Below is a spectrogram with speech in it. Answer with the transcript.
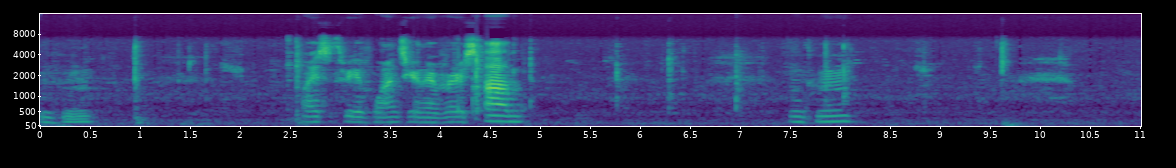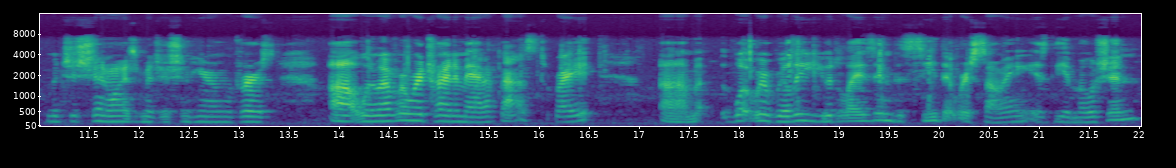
Mm-hmm. Why is the three of wands here in reverse? Um mm-hmm. Magician, why is magician here in reverse? uh, whenever we're trying to manifest, right? Um, what we're really utilizing, the seed that we're sowing, is the emotion.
